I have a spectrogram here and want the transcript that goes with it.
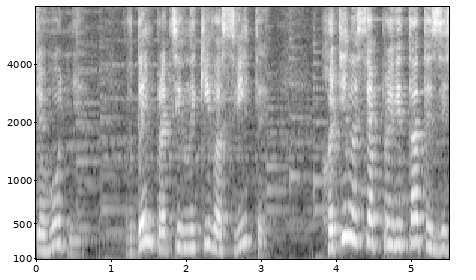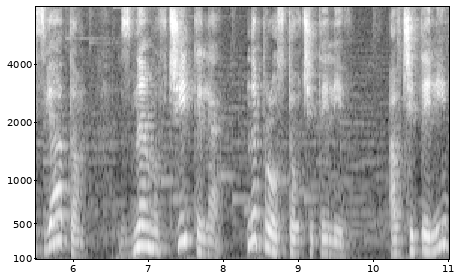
Сьогодні, в День працівників освіти, хотілося б привітати зі святом з Днем вчителя не просто вчителів, а вчителів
